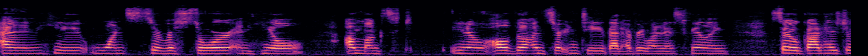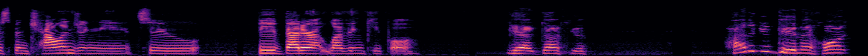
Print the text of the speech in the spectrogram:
and he wants to restore and heal amongst you know all the uncertainty that everyone is feeling. So god has just been challenging me to be better at loving people. Yeah gotcha. How did you get a heart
